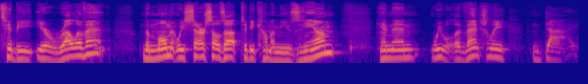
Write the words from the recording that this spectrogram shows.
to be irrelevant, the moment we set ourselves up to become a museum, and then we will eventually die.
